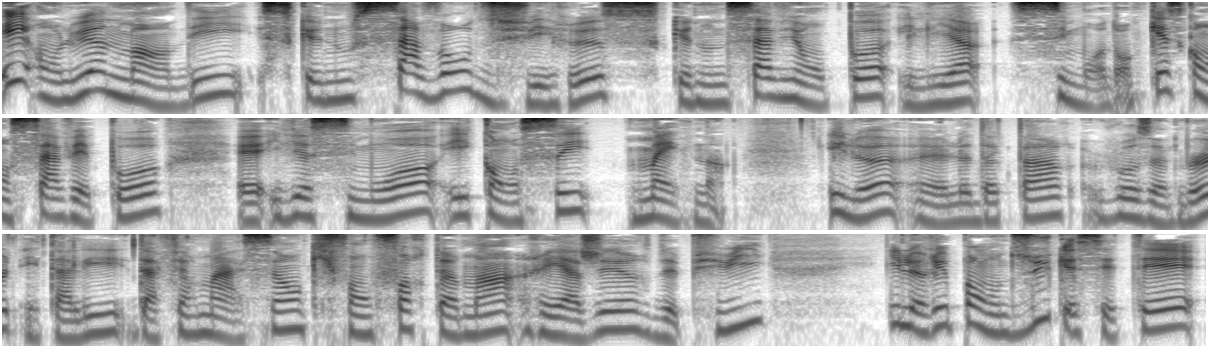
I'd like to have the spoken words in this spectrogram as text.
Et on lui a demandé ce que nous savons du virus que nous ne savions pas il y a six mois. Donc, qu'est-ce qu'on savait pas euh, il y a six mois et qu'on sait maintenant? Et là, euh, le docteur Rosenberg est allé d'affirmations qui font fortement réagir depuis. Il a répondu que c'était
